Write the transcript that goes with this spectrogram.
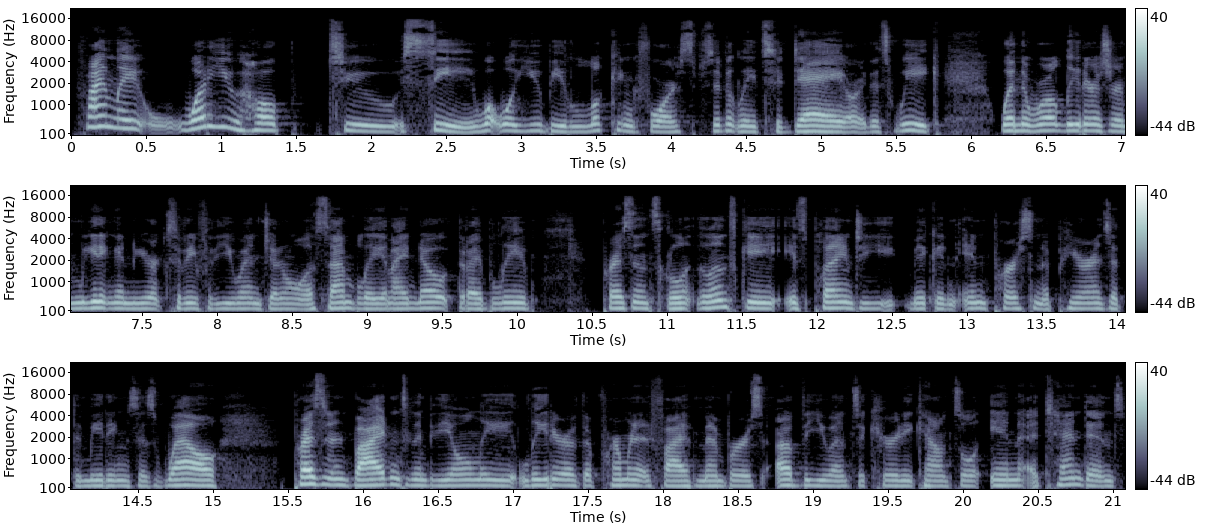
finally what do you hope to see? What will you be looking for specifically today or this week when the world leaders are meeting in New York City for the UN General Assembly? And I note that I believe President Zelensky is planning to make an in person appearance at the meetings as well. President Biden is going to be the only leader of the permanent five members of the UN Security Council in attendance.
